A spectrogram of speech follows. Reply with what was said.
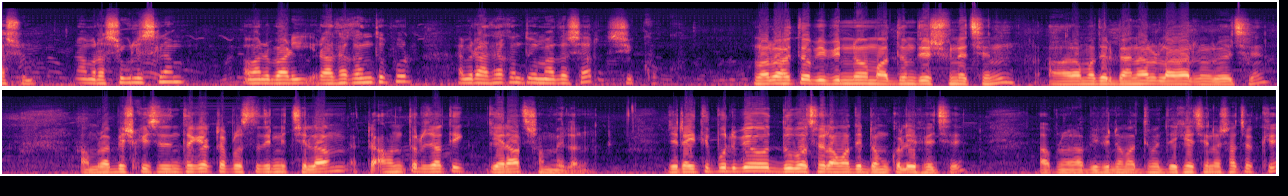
আসুন। নাম রাশিকুল ইসলাম। আমার বাড়ি রাধাকান্তপুর, আমি রাধাকান্ত মাদ্রাসার শিক্ষক। আপনারা হয়তো বিভিন্ন মাধ্যম দিয়ে শুনেছেন, আর আমাদের ব্যানারও লাগানো রয়েছে। আমরা বেশ কিছুদিন থেকে একটা প্রস্তুতি নিচ্ছিলাম, একটা আন্তর্জাতিক কেরাত সম্মেলন, যেটা ইতিপূর্বেও দু বছর আমাদের দমকলে হয়েছে। আপনারা বিভিন্ন মাধ্যমে দেখেছেন সচক্ষে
